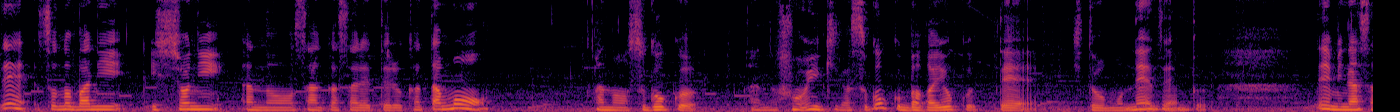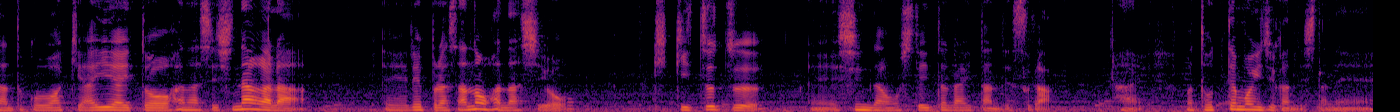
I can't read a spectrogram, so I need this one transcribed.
でその場に一緒にあの参加されてる方もあのすごくあの雰囲気がすごく場がよくって人もね全部。で皆さんとこう和気あいあいとお話ししながら、えー、レプラさんのお話を聞きつつ、えー、診断をしていただいたんですが、はいまあ、とってもいい時間でしたね。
